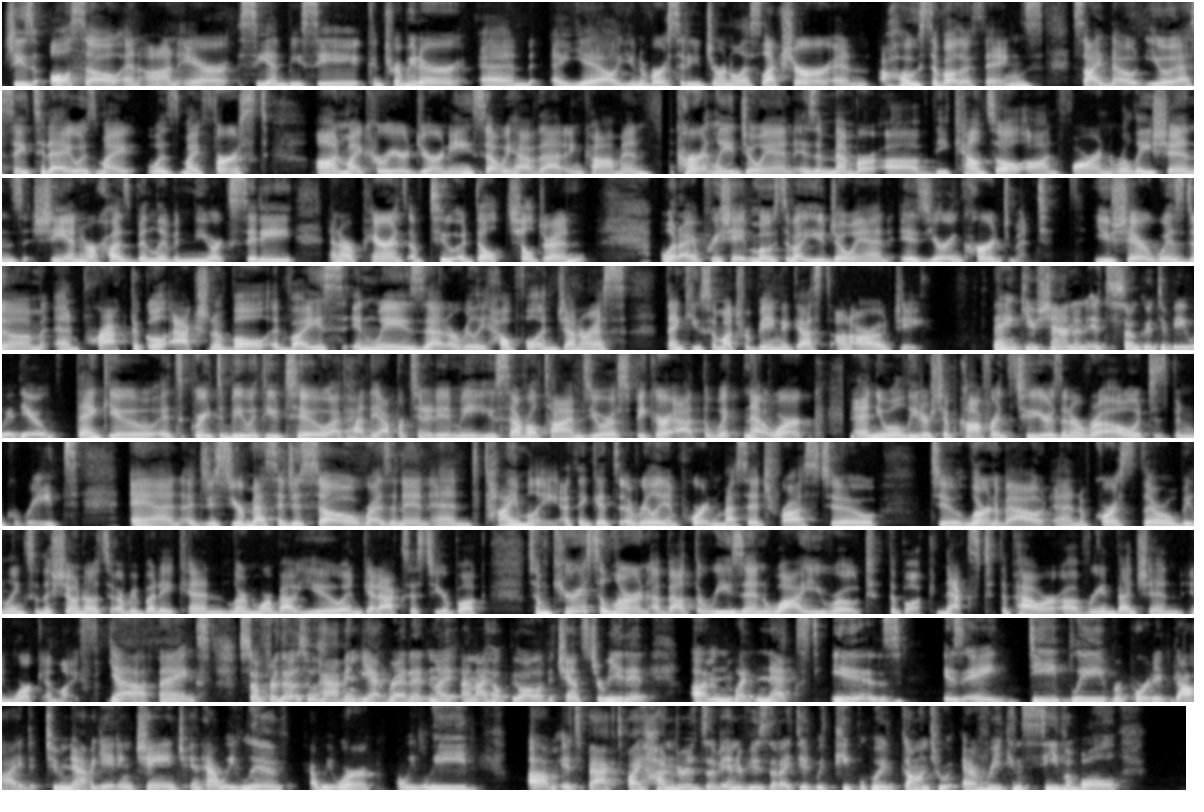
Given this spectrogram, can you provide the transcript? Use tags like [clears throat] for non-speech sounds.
She's also an on air CNBC contributor and a Yale University journalist lecturer and a host of other things. Side note, USA Today was my was my first on my career journey. So we have that in common. Currently, Joanne is a member of the Council on Foreign Relations. She and her husband live in New York City and are parents of two adult children. What I appreciate most about you, Joanne, is your encouragement. You share wisdom and practical, actionable advice in ways that are really helpful and generous. Thank you so much for being a guest on ROG. Thank you, Shannon. It's so good to be with you. Thank you. It's great to be with you too. I've had the opportunity to meet you several times. You were a speaker at the WIC Network [laughs] annual leadership conference two years in a row, which has been great. And just your message is so resonant and timely. I think it's a really important message for us to to learn about. And of course, there will be links in the show notes so everybody can learn more about you and get access to your book. So I'm curious to learn about the reason why you wrote the book Next The Power of Reinvention in Work and Life. Yeah, thanks. So for those who haven't yet read it, and I, and I hope you all have a chance to read it, um, what Next is, is a deeply reported guide to navigating change in how we live, how we work, how we lead, um, it's backed by hundreds of interviews that I did with people who had gone through every conceivable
